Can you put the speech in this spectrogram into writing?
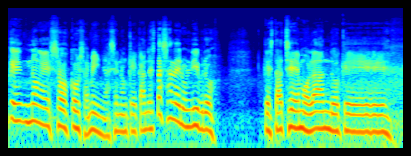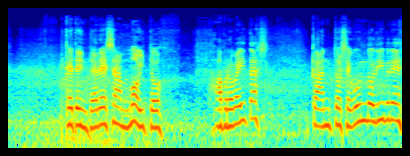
que non é só cousa miña senón que cando estás a ler un libro que está che molando que que te interesa moito aproveitas canto segundo libre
